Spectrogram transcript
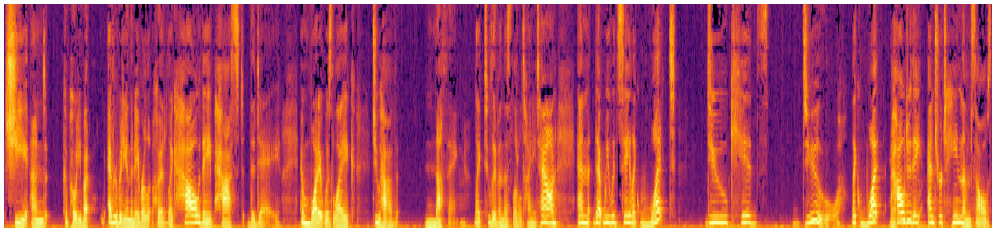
she and Capote, but everybody in the neighborhood, like how they passed the day and what it was like to have nothing, like to live in this little tiny town. And that we would say, like, what do kids do like what how do they entertain themselves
